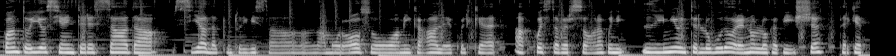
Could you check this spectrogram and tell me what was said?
quanto io sia interessata sia dal punto di vista amoroso amicale, quel che è, a questa persona. Quindi il mio interlocutore non lo capisce perché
